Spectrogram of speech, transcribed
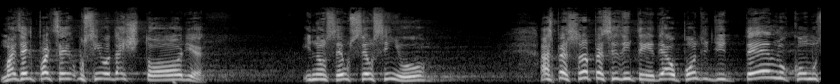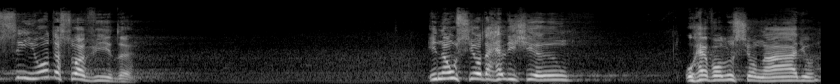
Mas ele pode ser o Senhor da história e não ser o seu Senhor. As pessoas precisam entender ao ponto de tê-lo como Senhor da sua vida. E não o Senhor da religião, o revolucionário,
